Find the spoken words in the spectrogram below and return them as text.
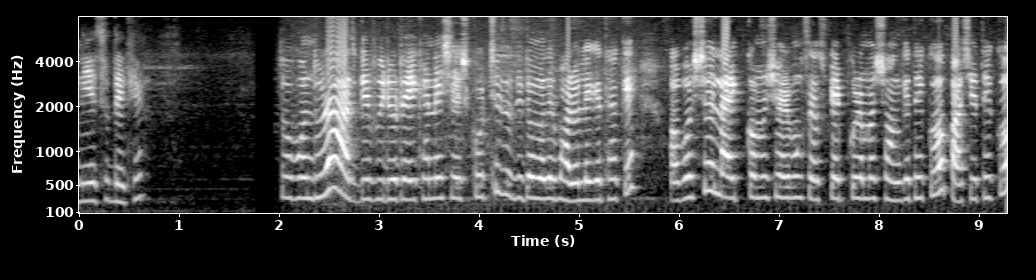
নিয়েছো দেখে। তো বন্ধুরা, আজকের ভিডিওটা এখানে শেষ করছি। যদি তোমাদের ভালো লেগে থাকে, অবশ্যই লাইক কমেন্ট শেয়ার এবং সাবস্ক্রাইব করে আমার সঙ্গে থেকো, পাশে থেকো।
